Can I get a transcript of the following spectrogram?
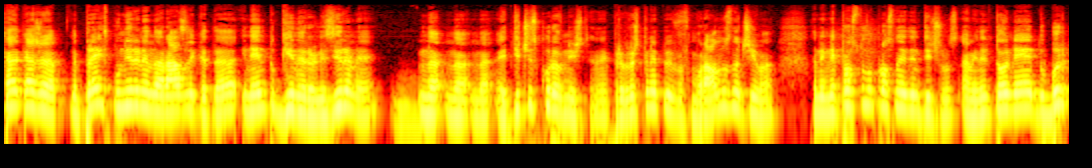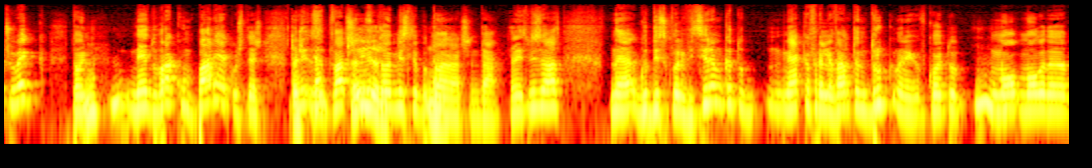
как да кажа, преекспониране на разликата и нейното генерализиране на, на, на етическо равнище, нали, превръщането и в морално значима, нали, не просто въпрос на идентичност, ами нали, той не е добър човек, той не е добра компания, ако щеш. Така. за това, че Той той мисли по Да. този начин. Да. Нали, в смисъл, аз го дисквалифицирам като някакъв релевантен друг, нали, в който мо- мога да,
